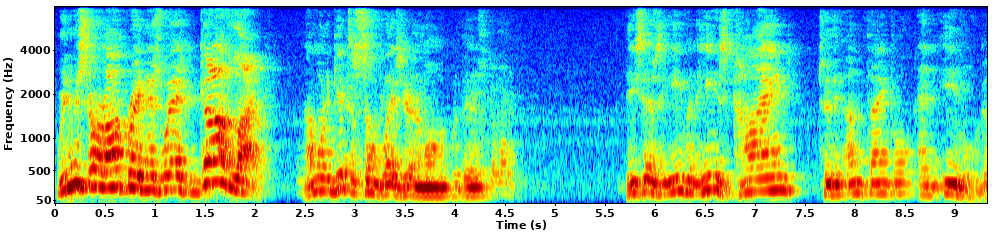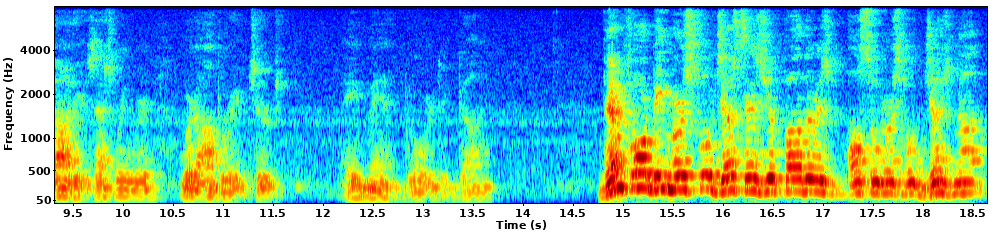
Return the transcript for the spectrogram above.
When you start operating this way, it's godlike. I'm going to get to someplace here in a moment with this. Come on. He says even he is kind to the unthankful and evil. God is. That's the way we're, we're to operate, church. Amen. Glory to God. Therefore be merciful, just as your Father is also merciful. Judge not,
